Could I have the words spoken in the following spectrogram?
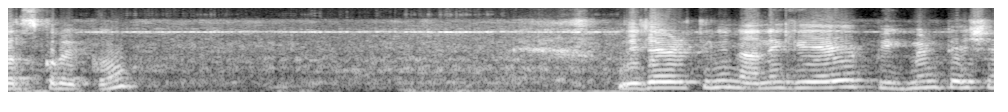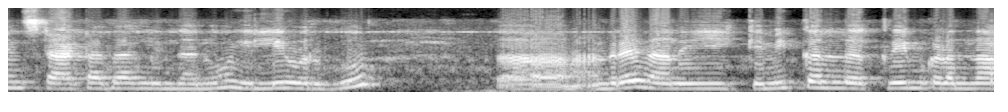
ಒರೆಸ್ಕೋಬೇಕು. ನಿಜ ಹೇಳ್ತೀನಿ, ನನಗೆ ಪಿಗ್ಮೆಂಟೇಷನ್ ಸ್ಟಾರ್ಟ್ ಆದಾಗ್ಲಿಂದನೂ ಇಲ್ಲಿವರೆಗೂ ಅಂದರೆ ನಾನು ಈ ಕೆಮಿಕಲ್ ಕ್ರೀಮ್ಗಳನ್ನು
